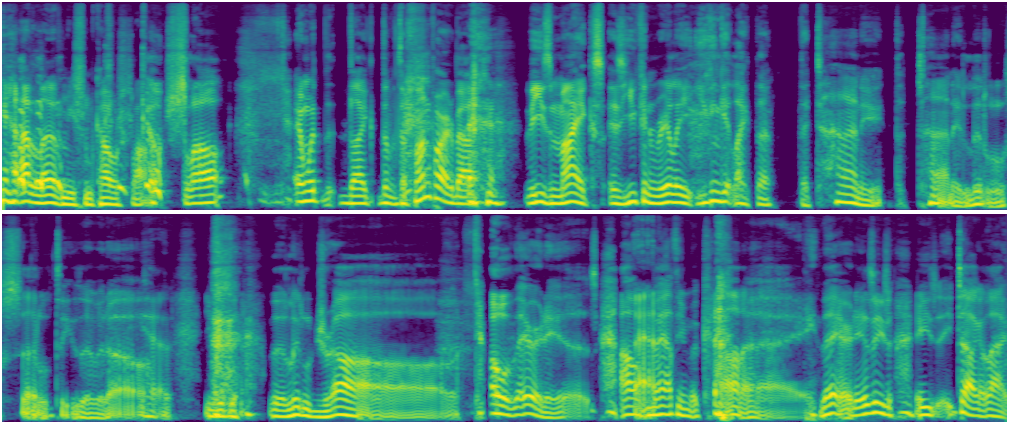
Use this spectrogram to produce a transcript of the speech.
I love me some coleslaw. Coleslaw. And with like the the fun part about these mics is you can really you can get like the the tiny the tiny little subtleties of it all. yeah. You get the, the little draw. Oh, there it is. Oh, That- Matthew McConaughey. There it is. He's he's, he's talking like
